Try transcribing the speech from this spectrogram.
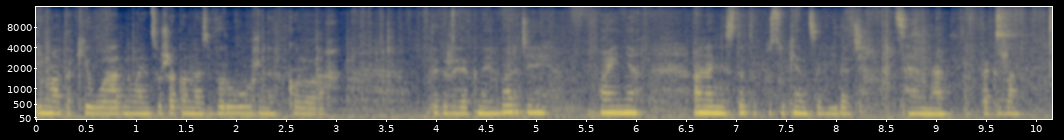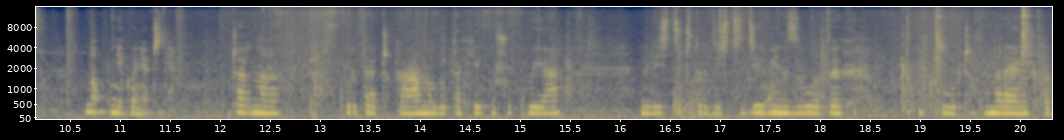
i ma taki ładny łańcuszek, on jest w różnych kolorach. Także jak najbardziej fajnie, ale niestety po sukience widać cenę. Także no niekoniecznie. Czarna kurteczka, no bo takiej poszukuję. 249 zł. Kurczę, ten rękaw.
